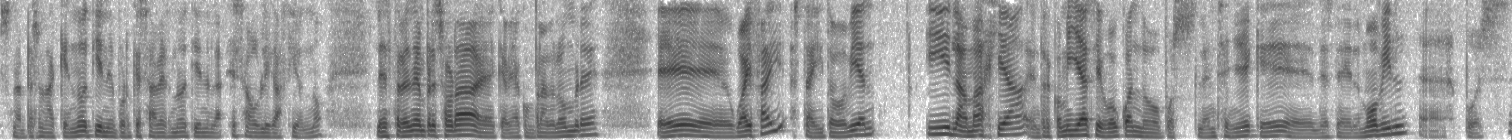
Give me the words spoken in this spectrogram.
es una persona que no tiene por qué saber, no tiene esa obligación. ¿no? Le instalé una impresora eh, que había comprado el hombre, eh, Wi-Fi, hasta ahí todo bien. Y la magia, entre comillas, llegó cuando pues, le enseñé que eh, desde el móvil pues,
